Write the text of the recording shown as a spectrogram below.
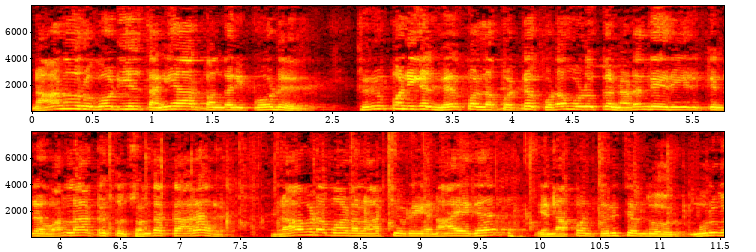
நானூறு கோடியில் தனியார் பங்களிப்போடு திருப்பணிகள் மேற்கொள்ளப்பட்டு குடமுழுக்கு நடந்தேறி இருக்கின்ற வரலாற்றுக்கு சொந்தக்காரர் திராவிட மாடல் ஆட்சியுடைய நாயகர் என் அப்பன் திருச்செந்தூர் முருக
